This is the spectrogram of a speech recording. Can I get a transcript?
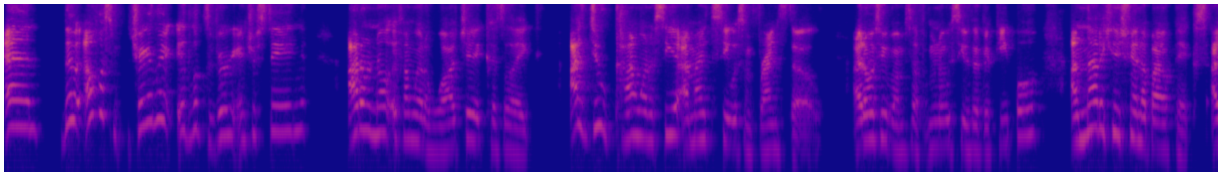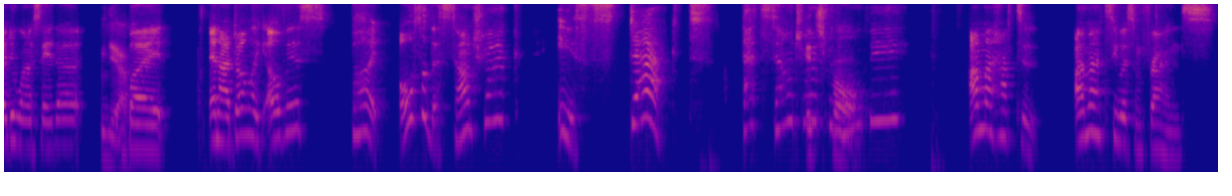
And the Elvis trailer, it looks very interesting. I don't know if I'm going to watch it because, like, I do kind of want to see it. I might see it with some friends though. I don't want to see it by myself. I'm going to see it with other people. I'm not a huge fan of biopics. I do want to say that. Yeah. But and I don't like Elvis, but also the soundtrack is stacked. That soundtrack it's for full. the movie, I'm gonna have to. I'm gonna have to see with some friends,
